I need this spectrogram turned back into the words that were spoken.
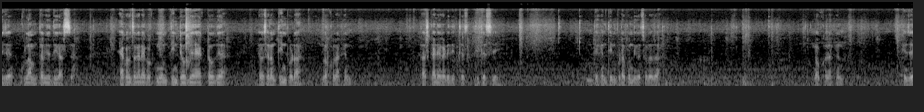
এই যে গোলাম তাবিজের দিকে আসছে। একক জায়গার একক নিয়ম তিনটাও দেয়া, একটাও দেয়া। এবার ছিলাম তিন ফোঁটা লক্ষ্য রাখেন। তাস কাটিয়ে কাটিয়ে দিতে দিতেছি। দেখেন তিন ফোঁটা কোন দিকে চলে যা লক্ষ্য রাখেন। এই যে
